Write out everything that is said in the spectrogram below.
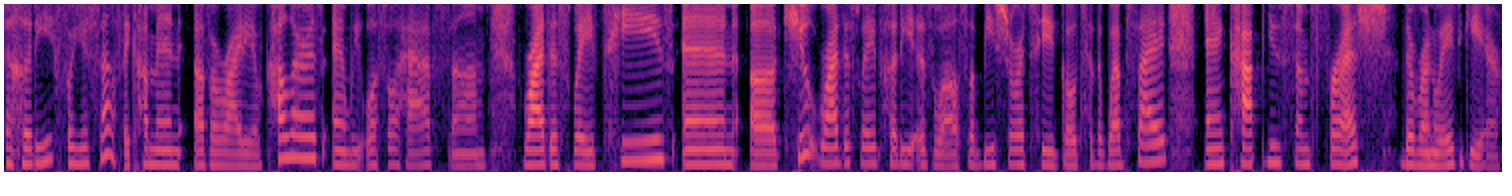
a hoodie for yourself. They come in a variety of colors and we also have some Ride This Wave tees and a cute Ride This Wave hoodie as well. So be sure to go to the website and cop you some fresh The Run Wave gear.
